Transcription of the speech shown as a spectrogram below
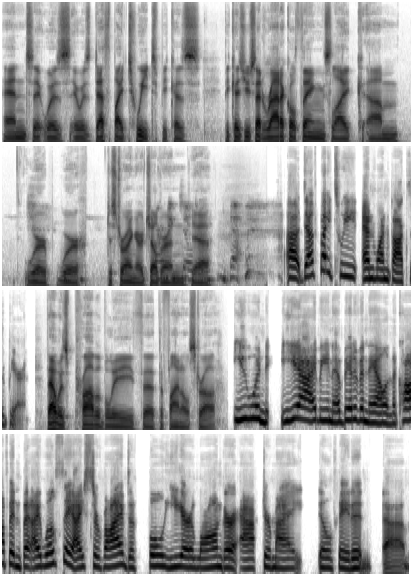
and it was it was death by tweet because because you said radical things like um, we're we're destroying our children. Yeah, Uh, death by tweet and one Fox appearance. that was probably the the final straw. You would, yeah, I mean, a bit of a nail in the coffin, but I will say I survived a full year longer after my ill fated um,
